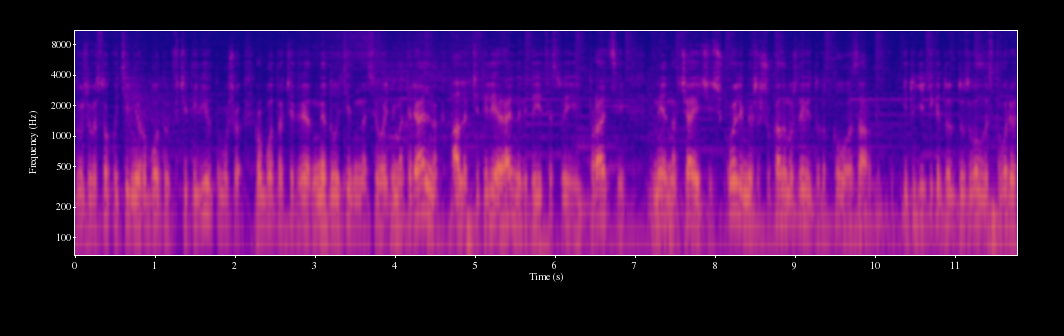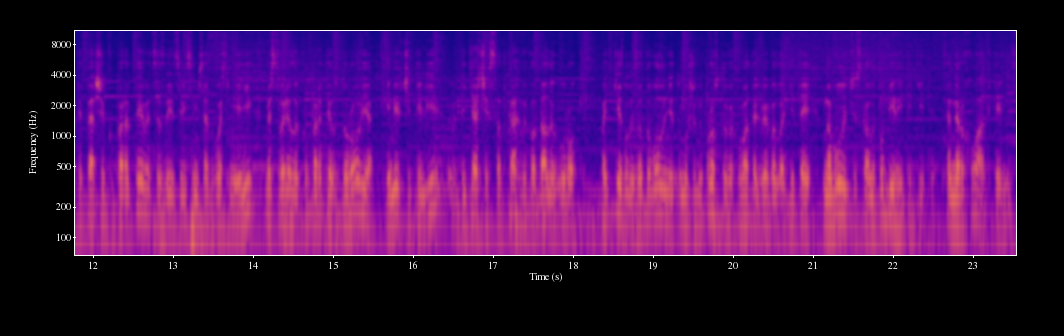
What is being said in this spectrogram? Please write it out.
дуже високо цінюю роботу вчителів, тому що робота вчителя недооцінена сьогодні матеріально, але вчителі реально віддаються своїй праці. Ми навчаючись в школі, ми вже шукали можливість додаткового заробітку. І тоді тільки до- дозволили створювати перші кооперативи. Це здається 88-й рік. Ми створили кооператив здоров'я, і ми вчителі в дитячих садках викладали уроки. Батьки були задоволені, тому що не просто вихователь вивела дітей на вулицю, сказали, побігайте, діти. Це не рухова активність.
